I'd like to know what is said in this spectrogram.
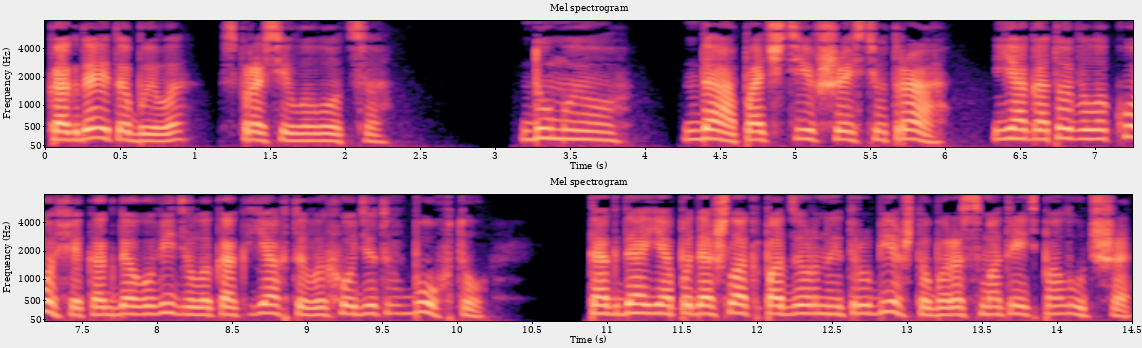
«Когда это было?» — спросила Лотца. «Думаю, да, почти в шесть утра. Я готовила кофе, когда увидела, как яхта выходит в бухту. Тогда я подошла к подзорной трубе, чтобы рассмотреть получше.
